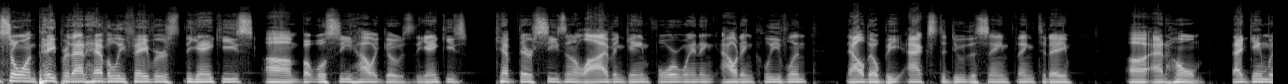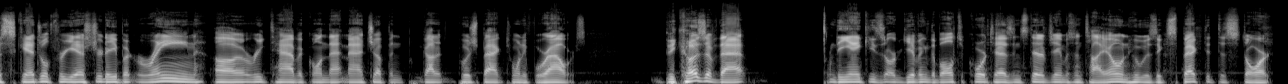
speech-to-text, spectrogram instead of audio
So on paper, that heavily favors the Yankees, um, but we'll see how it goes. The Yankees kept their season alive in Game Four, winning out in Cleveland. Now they'll be asked to do the same thing today uh, at home. That game was scheduled for yesterday, but rain uh, wreaked havoc on that matchup and got it pushed back 24 hours. Because of that, the Yankees are giving the ball to Cortes instead of Jameson Taillon, who was expected to start.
